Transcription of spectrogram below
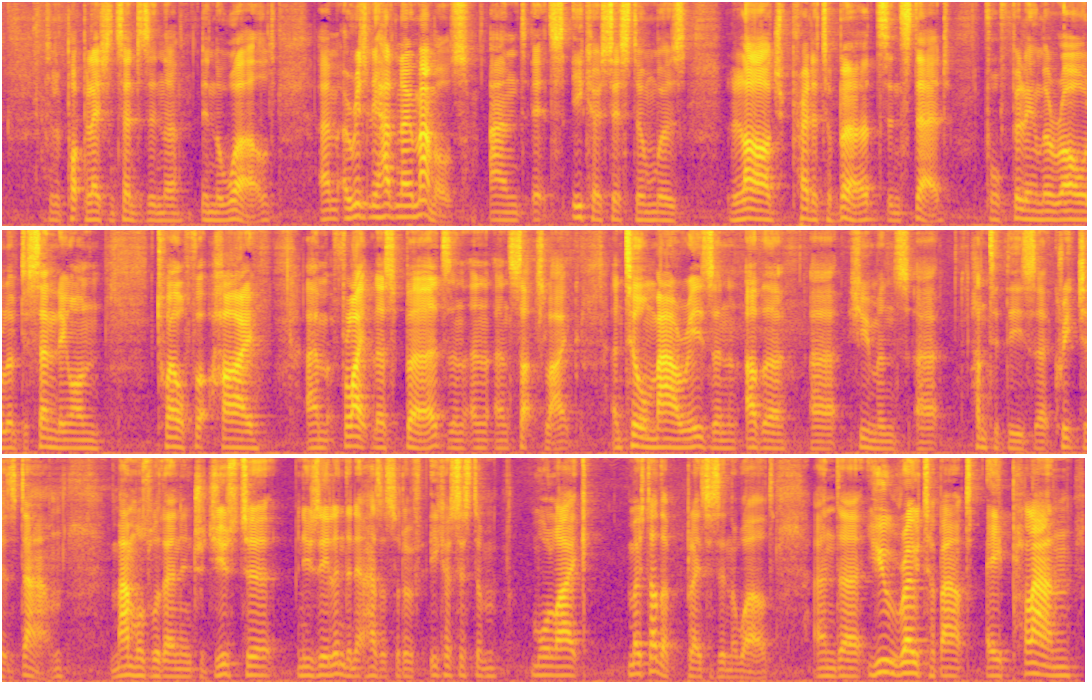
sort of population centres in the in the world, um, originally had no mammals, and its ecosystem was large predator birds instead, fulfilling the role of descending on 12 foot high um, flightless birds and, and, and such like, until Maoris and other uh, humans uh, hunted these uh, creatures down. Mammals were then introduced to New Zealand, and it has a sort of ecosystem more like most other places in the world. And uh, you wrote about a plan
